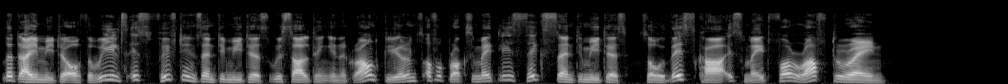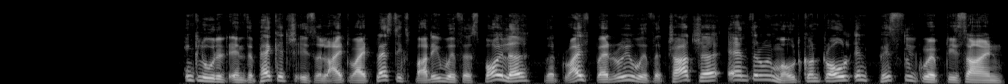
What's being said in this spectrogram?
The diameter of the wheels is 15cm resulting in a ground clearance of approximately 6cm, so this car is made for rough terrain. Included in the package is a lightweight plastics body with a spoiler, the drive battery with a charger and the remote control in pistol grip design.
